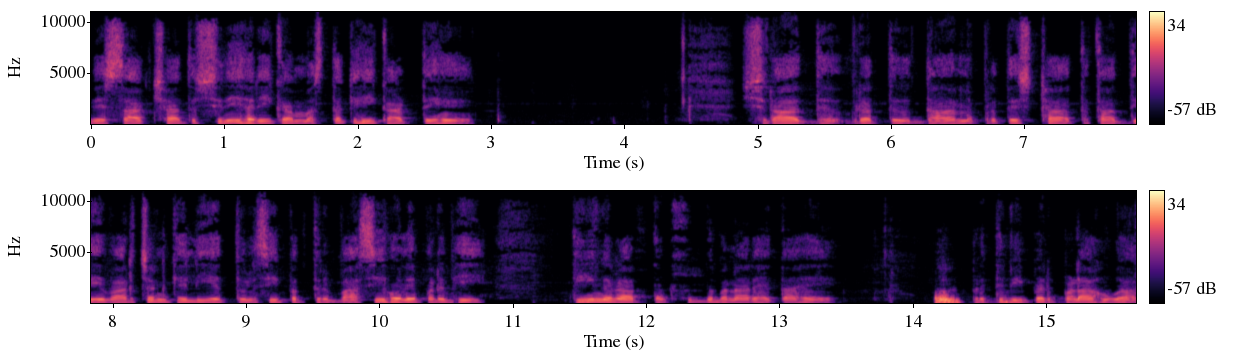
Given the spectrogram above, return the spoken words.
वे साक्षात श्री हरि का मस्तक ही काटते हैं। श्राद्ध, व्रत, दान, प्रतिष्ठा तथा देवार्चन के लिए तुलसी पत्र बासी होने पर भी तीन रात तक शुद्ध बना रहता है। पृथ्वी पर पड़ा हुआ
